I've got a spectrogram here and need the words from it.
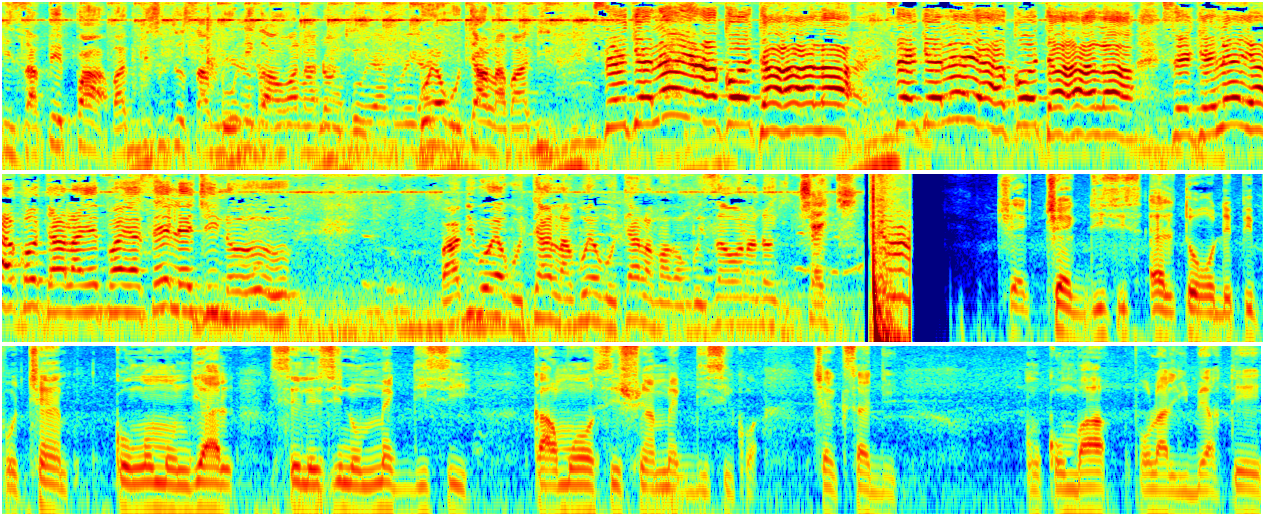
ne zappe pas babi biso to s'abonner kaka wana donc boya kotala babi sekele ya kotala sekele ya kotala sekele ya kotala epai ya seledino babi boya kotala boya kotala makambo eza wana donc check check check this is el toro de people champ congo mondial selezino mec d'ici car moi aussi je suis un mec d'ici quoi check ça dit On combat pour la liberté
